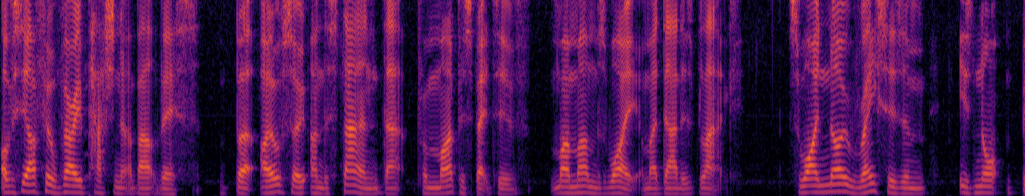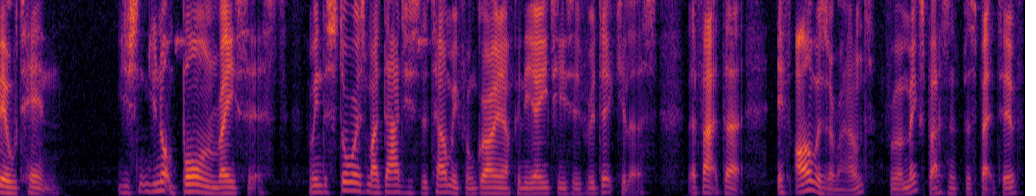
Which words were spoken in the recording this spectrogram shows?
Obviously, I feel very passionate about this, but I also understand that from my perspective, my mum's white and my dad is black. So I know racism is not built in you're not born racist. I mean, the stories my dad used to tell me from growing up in the 80s is ridiculous. The fact that if I was around, from a mixed person's perspective,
